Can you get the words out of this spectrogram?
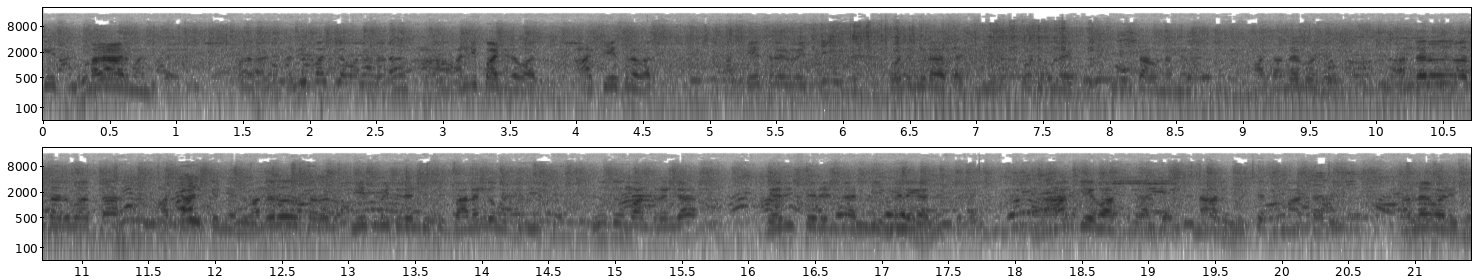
కేసులు? పదహారు మంది పైన. అన్ని పార్టీల వాళ్ళు అన్ని పార్టీల వాళ్ళు. ఆ కేసుల వరకు. ఆ కేసులు పెట్టి కోర్టు కూడా తగ్గి కోర్టు కూడా తిరుగుతూ ఉన్నాం మేము. ఆ సందర్భంలో. వంద రోజుల తర్వాత ఆ కార్యక్రమం వంద రోజుల తర్వాత కేసు పెట్టిరని చెప్పి బలంగా ఒత్తిడి చేస్తే తూతూ మాత్రంగా జగదీశ్వర్ రెడ్డి గారికి ఎమ్మెల్యే గారు నాకే వాసు అంటే నాలుగు ముచ్చట్లు మాట్లాడి చల్లబడేసి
